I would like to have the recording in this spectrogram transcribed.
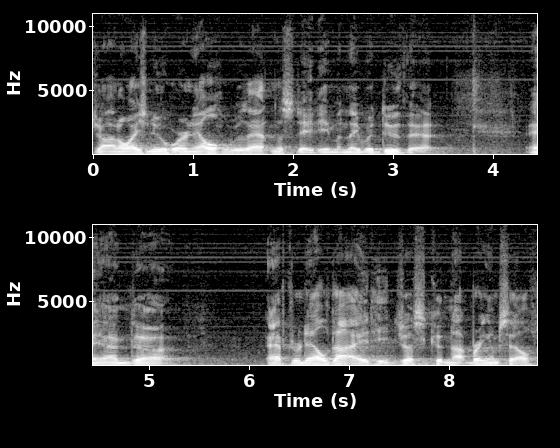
John always knew where Nell was at in the stadium, and they would do that. And uh, after Nell died, he just could not bring himself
